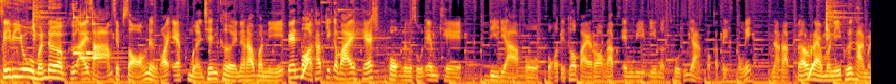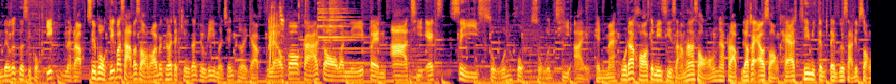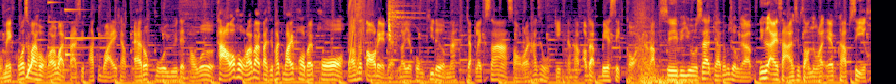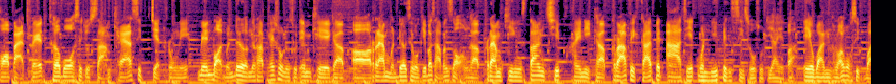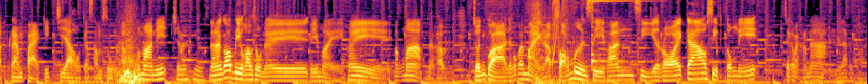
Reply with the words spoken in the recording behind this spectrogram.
CPU เหมือนเดิมคือ i3 12 100F เหมือนเช่นเคยนะครับ วันนี้เป็นบอร์ดครับ Gigabyte H610MK DDR4 ปกติทั่วไปรองรับ NVMe Not 2ทุกอย่างปกติตรงนี้นะครับ แล้วแรมวันนี้พื้นฐานเหมือนเดิมก็คือ 16 กิกนะครับ 16 กิกภาษาภาษา200ไม่เคยจาก Kingston Fury เหมือนเช่นเคยครับ แล้วก็การ์ดจอวันนี้เป็น RTX 4060 Ti เห็นไหม CUDA Core จะมี 4352 นะครับ แล้วก็ L2 Cache ที่มีเต็มๆคือ 32 เมกเพรสบาย 600 วัตต์ 80 พัทไวท์ครับ Aero Core United Power ถามว่า 600 วัตต์ 80 พัทไวท์พอไหมพอ แล้วสตอเรจเนี่ยเรายังคงที่เดิมนะจาก Lexa 256 กิกนะครับเอาแบบเบสิกก่อนนะครับ CPU Z ครับท่านผู้ชมครับ นี่คือ i3 12100F ครับ4 Core 8 Thread Turbo 4.3 Cache 17 ตรงนี้ เมนบอร์ดเหมือนเดิมนะครับ H610MK ครับเอ่อ RAM เหมือนเดิม16กิกภาษาพันสองครับ RAM Kingston Chip Hynix ครับ กราฟิกการ์ดเป็น RTX วันนี้เป็น 400 Ti เห็นปะ A1 160 วัตต์ RAM 8กิก GR6 จาก Samsung ครับ ประมาณนี้ใช่ไหมดังนั้นก็มีความสุขในปีใหม่ให้มากๆนะครับ จนกว่าจะพบกันใหม่ครับ 24,490 ตรงนี้เจอกันใหม่ครั้งหน้าลาไปก่อน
